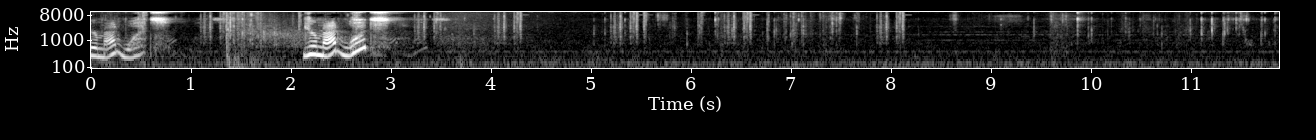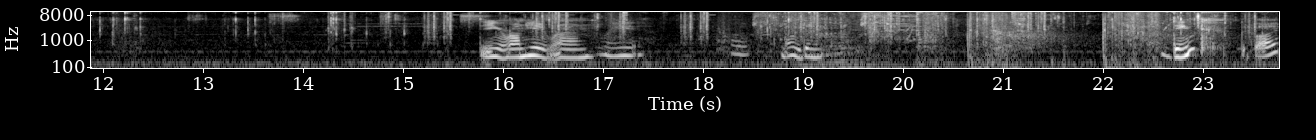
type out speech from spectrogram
You're mad what? You're mad what? Did he run? He ran, right? No, he didn't. Dink. Goodbye.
